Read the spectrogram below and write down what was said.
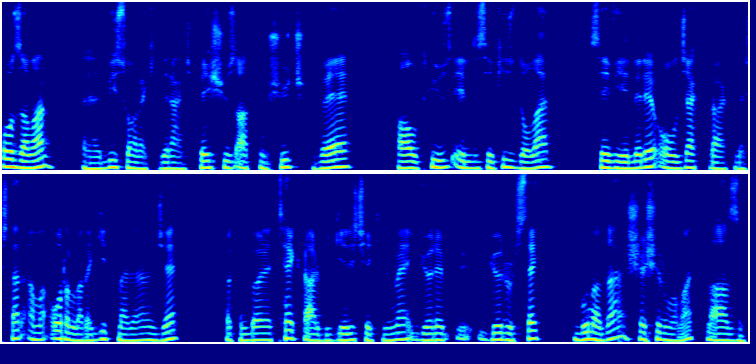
o zaman bir sonraki direnç 563 ve 658 dolar seviyeleri olacaktır arkadaşlar. Ama oralara gitmeden önce bakın böyle tekrar bir geri çekilme göre, görürsek buna da şaşırmamak lazım.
